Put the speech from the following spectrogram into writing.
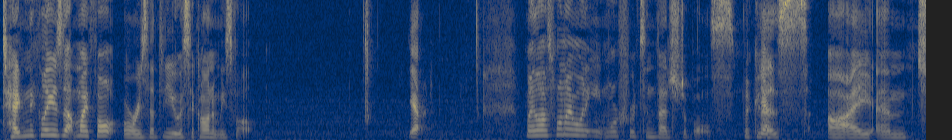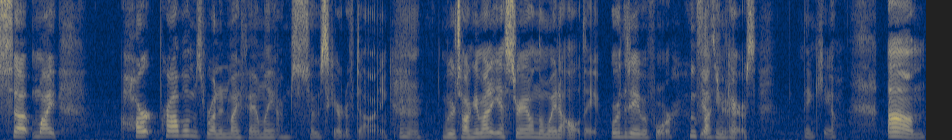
technically, is that my fault or is that the U.S. economy's fault? yep. My last one, I want to eat more fruits and vegetables because I am so my heart problems run in my family. I'm so scared of dying. Mhm. We were talking about it yesterday on the way to Aldi or the day before. Who fucking Yesterday. cares? Thank you. Um,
